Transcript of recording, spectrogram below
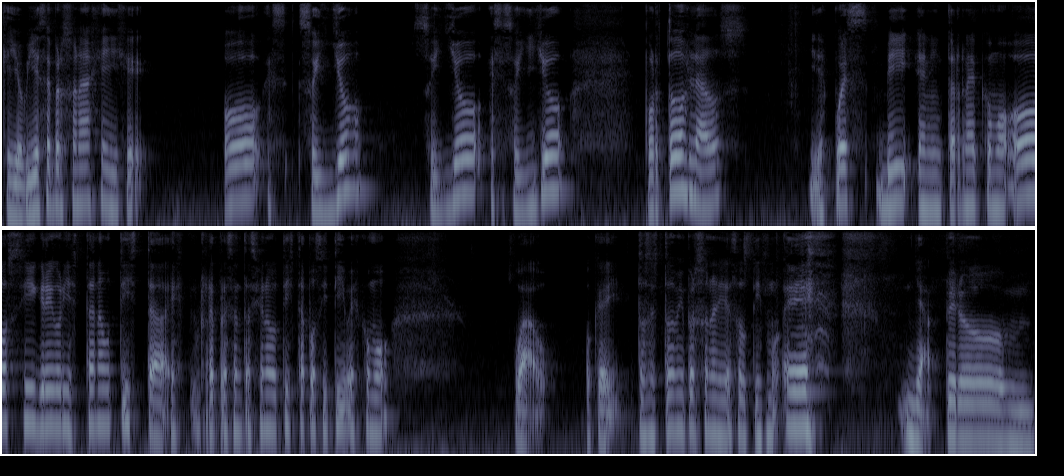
Que yo vi ese personaje y dije, oh, soy yo, soy yo, ese soy yo, por todos lados. Y después vi en internet como, oh, sí, Gregory es tan autista, es representación autista positiva, es como, wow, ok, entonces toda mi personalidad es autismo. Eh, ya, pero mm,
